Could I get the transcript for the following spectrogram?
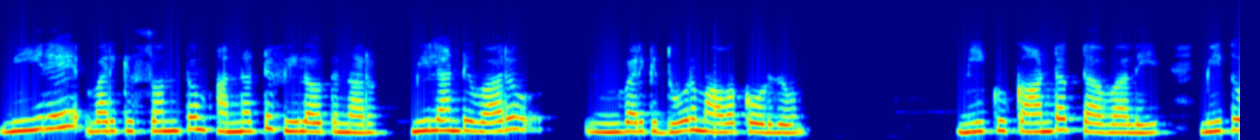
మీరే వారికి సొంతం అన్నట్టు ఫీల్ అవుతున్నారు. మీలాంటి వారు వారికి దూరం అవ్వకూడదు. మీకు కాంటాక్ట్ అవ్వాలి మీతో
